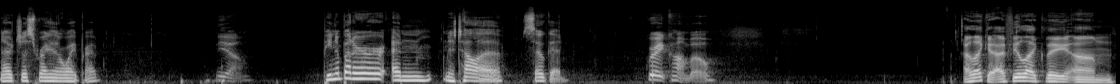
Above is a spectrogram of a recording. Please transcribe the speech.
No, just regular white bread. Yeah. Peanut butter and Nutella, so good. Great combo. I like it. I feel like they um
